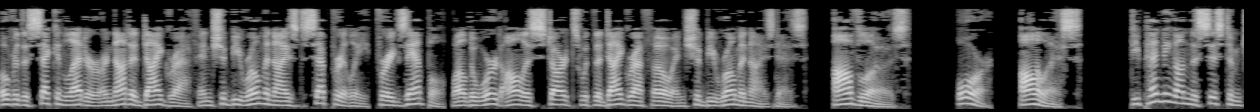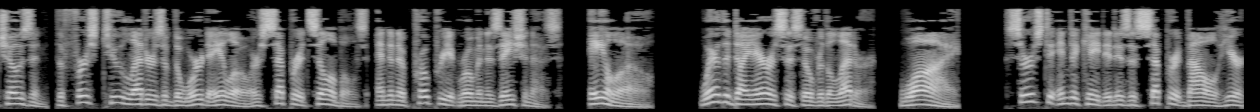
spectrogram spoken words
over the second letter are not a digraph and should be romanized separately, for example, while the word aulos starts with the digraph o and should be romanized as avlos or aulos. Depending on the system chosen, the first two letters of the word alo are separate syllables, and an appropriate romanization is alo where the diaeresis over the letter y serves to indicate it is a separate vowel here.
